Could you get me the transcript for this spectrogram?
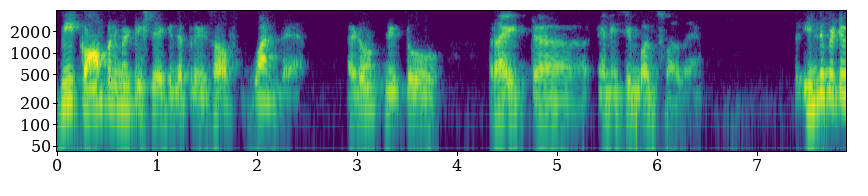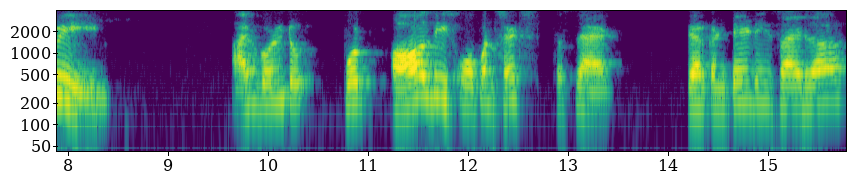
B complement is taking the place of 1 there. I don't need to write uh, any symbols for them. In between, I'm going to put all these open sets such that they are contained inside the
